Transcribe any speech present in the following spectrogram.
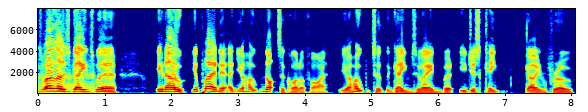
It's one of those games where, you know, you're playing it and you hope not to qualify. You hope to the game to end, but you just keep going through.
